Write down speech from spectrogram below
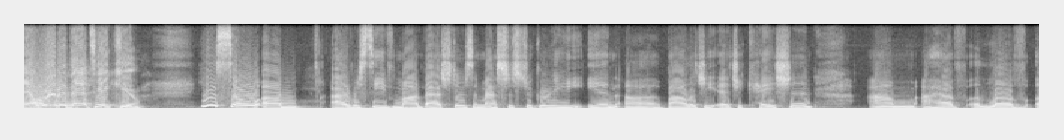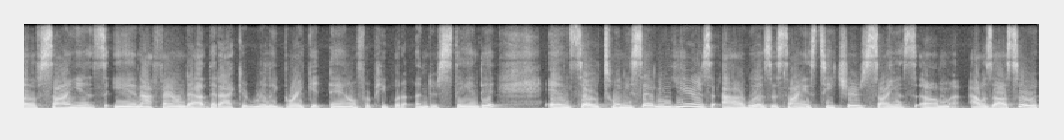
and where did that take you? Yeah, so um, I received my bachelor's and master's degree in uh, biology education. Um, I have a love of science, and I found out that I could really break it down for people to understand it. And so, 27 years, I was a science teacher. Science. Um, I was also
